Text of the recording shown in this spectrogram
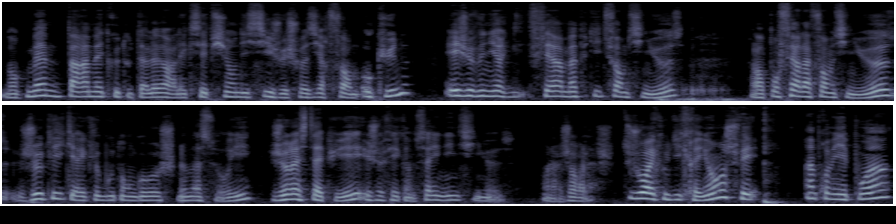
Donc même paramètre que tout à l'heure, à l'exception d'ici, je vais choisir forme aucune, et je vais venir faire ma petite forme sinueuse. Alors pour faire la forme sinueuse, je clique avec le bouton gauche de ma souris, je reste appuyé et je fais comme ça une ligne sinueuse. Voilà, je relâche. Toujours avec l'outil crayon, je fais un premier point,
